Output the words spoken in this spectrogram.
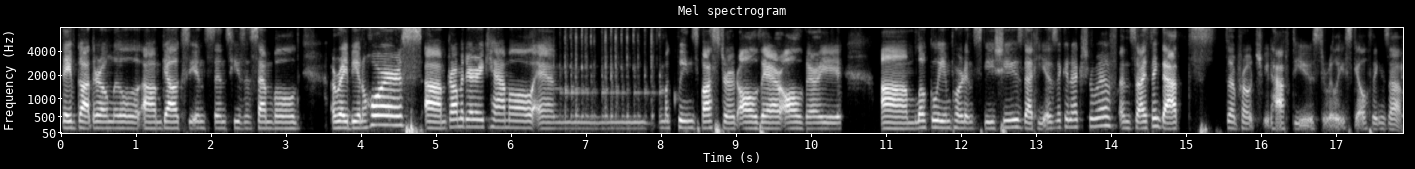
They've got their own little um, Galaxy instance he's assembled. Arabian horse, um, dromedary camel, and McQueen's bustard, all there, all very um, locally important species that he has a connection with. And so I think that's the approach we'd have to use to really scale things up.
